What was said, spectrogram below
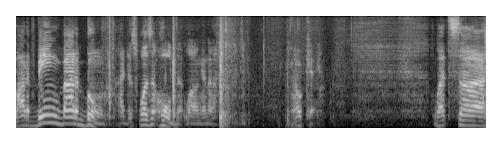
Bada bing, bada boom. I just wasn't holding it long enough. Okay. Let's uh,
